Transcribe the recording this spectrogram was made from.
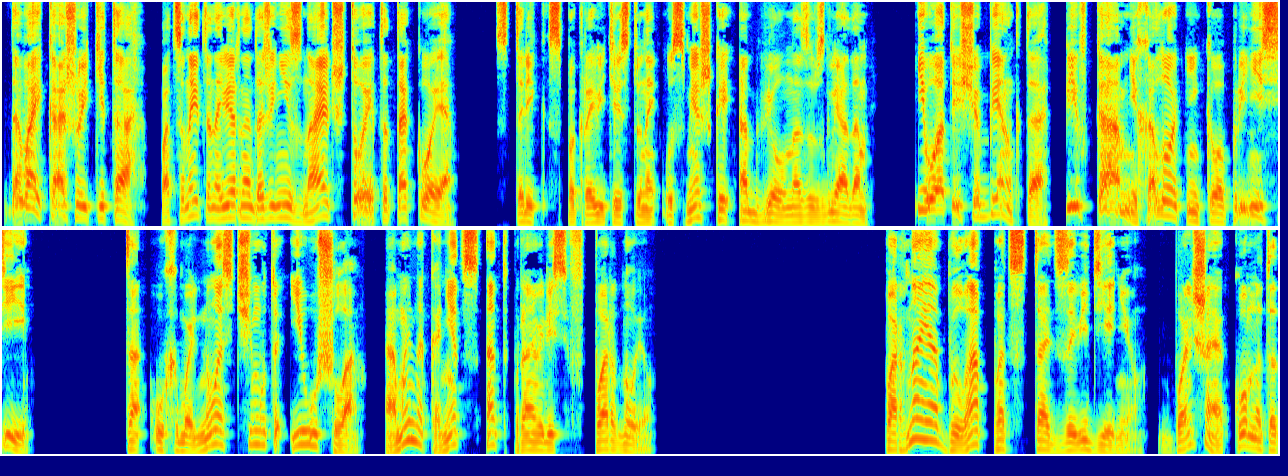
Давай кашу и кита. Пацаны-то, наверное, даже не знают, что это такое. Старик с покровительственной усмешкой обвел нас взглядом. И вот еще Бенг-то, пивка мне холодненького принеси. Та ухмыльнулась чему-то и ушла, а мы, наконец, отправились в парную. Парная была под стать заведению. Большая комната,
